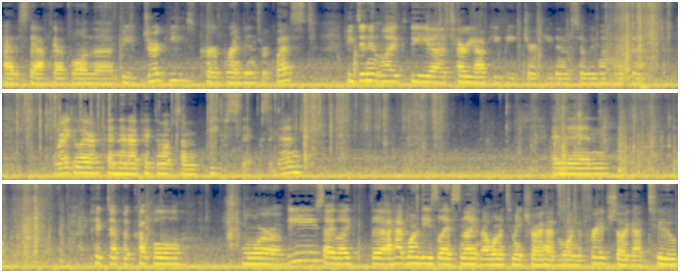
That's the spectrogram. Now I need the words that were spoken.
had a stack up on the beef jerkies per Brendan's request. He didn't like the uh, teriyaki beef jerky though, so we went with the regular, and then I picked him up some beef sticks again. And then picked up a couple more of these. I like the, I had one of these last night and I wanted to make sure I had more in the fridge. So I got two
